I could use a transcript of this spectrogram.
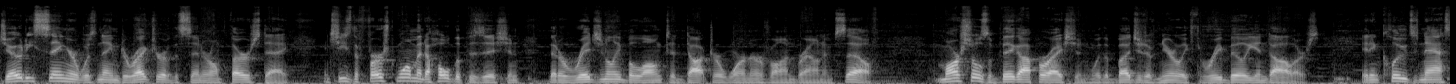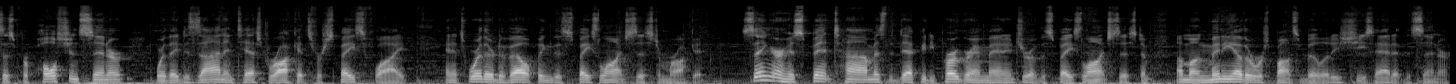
Jody Singer was named director of the center on Thursday, and she's the first woman to hold the position that originally belonged to Dr. Werner von Braun himself. Marshall's a big operation with a budget of nearly $3 billion. It includes NASA's Propulsion Center, where they design and test rockets for spaceflight, and it's where they're developing the Space Launch System rocket. Singer has spent time as the deputy program manager of the Space Launch System, among many other responsibilities she's had at the center.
